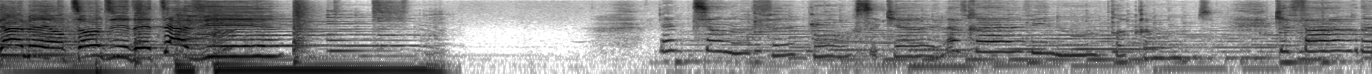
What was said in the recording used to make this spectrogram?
jamais entendu de ta vie. Tiens, nous fait pour ce que la vraie vie nous propose. Que faire de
